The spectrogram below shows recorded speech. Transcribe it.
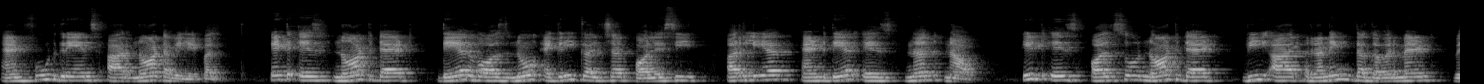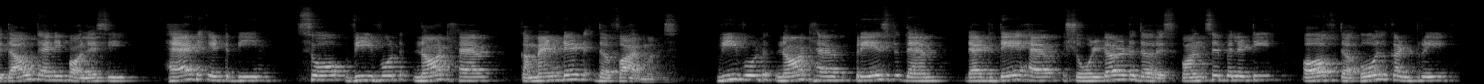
and food grains are not available. It is not that there was no agriculture policy earlier and there is none now. It is also not that we are running the government without any policy. Had it been so, we would not have commended the farmers. We would not have praised them that they have shouldered the responsibility of the whole country.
